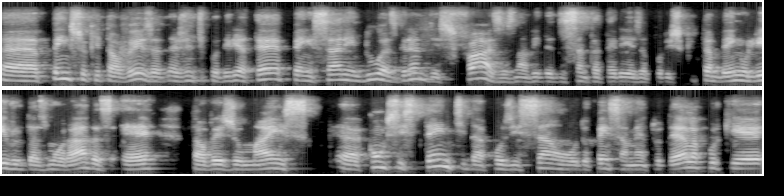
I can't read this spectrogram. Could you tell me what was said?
É, penso que talvez a gente poderia até pensar em duas grandes fases na vida de Santa Teresa, por isso que também o livro das Moradas é talvez o mais é, consistente da posição ou do pensamento dela, porque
